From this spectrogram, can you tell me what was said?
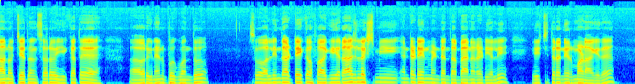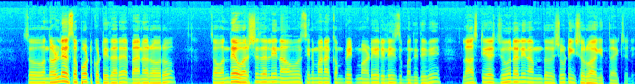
ನಾನು ಚೇತನ್ ಸರ್ ಈ ಕತೆ ಅವ್ರಿಗೆ ನೆನಪಿಗೆ ಬಂದು ಸೊ ಅಲ್ಲಿಂದ ಟೇಕ್ ಆಫ್ ಆಗಿ ರಾಜಲಕ್ಷ್ಮಿ ಎಂಟರ್ಟೈನ್ಮೆಂಟ್ ಅಂತ ಬ್ಯಾನರ್ ಅಡಿಯಲ್ಲಿ ಈ ಚಿತ್ರ ನಿರ್ಮಾಣ ಆಗಿದೆ. ಸೊ ಒಂದೊಳ್ಳೆ ಸಪೋರ್ಟ್ ಕೊಟ್ಟಿದ್ದಾರೆ ಬ್ಯಾನರ್ ಅವರು. ಸೊ ಒಂದೇ ವರ್ಷದಲ್ಲಿ ನಾವು ಸಿನಿಮಾನ ಕಂಪ್ಲೀಟ್ ಮಾಡಿ ರಿಲೀಸ್ ಬಂದಿದ್ದೀವಿ. ಲಾಸ್ಟ್ ಇಯರ್ ಜೂನಲ್ಲಿ ನಮ್ಮದು ಶೂಟಿಂಗ್ ಶುರುವಾಗಿತ್ತು ಆ್ಯಕ್ಚುಲಿ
